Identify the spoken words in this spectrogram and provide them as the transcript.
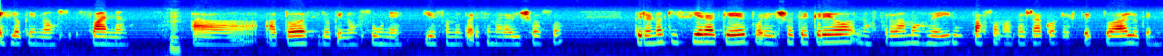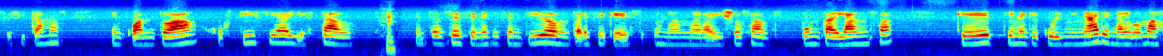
es lo que nos sana mm. a, a todas y lo que nos une y eso me parece maravilloso. Pero no quisiera que por el yo te creo nos perdamos de ir un paso más allá con respecto a lo que necesitamos en cuanto a justicia y Estado. Mm. Entonces, en ese sentido, me parece que es una maravillosa punta de lanza que tiene que culminar en algo más,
